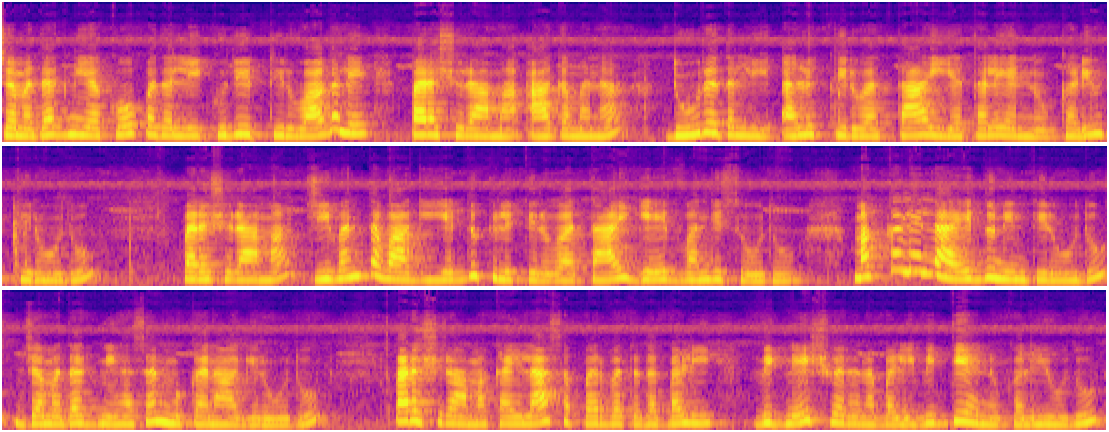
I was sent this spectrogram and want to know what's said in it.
ಜಮದಗ್ನಿಯ ಕೋಪದಲ್ಲಿ ಕುದಿಯುತ್ತಿರುವಾಗಲೇ ಪರಶುರಾಮ ಆಗಮನ, ದೂರದಲ್ಲಿ ಅಳುತ್ತಿರುವ ತಾಯಿಯ ತಲೆಯನ್ನು ಕಡಿಯುತ್ತಿರುವುದು. ಪರಶುರಾಮ ಜೀವಂತವಾಗಿ ಎದ್ದು ಕಿಳುತ್ತಿರುವ ತಾಯಿಗೆ ವಂದಿಸುವುದು. ಮಕ್ಕಳೆಲ್ಲ ಎದ್ದು ನಿಂತಿರುವುದು ಜಮದಗ್ನಿ ಹಸನ್ಮುಖನಾಗಿರುವುದು ಪರಶುರಾಮ ಕೈಲಾಸ ಪರ್ವತದ ಬಳಿ ವಿಘ್ನೇಶ್ವರನ ಬಳಿ ವಿದ್ಯೆಯನ್ನು ಕಲಿಯುವುದು.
